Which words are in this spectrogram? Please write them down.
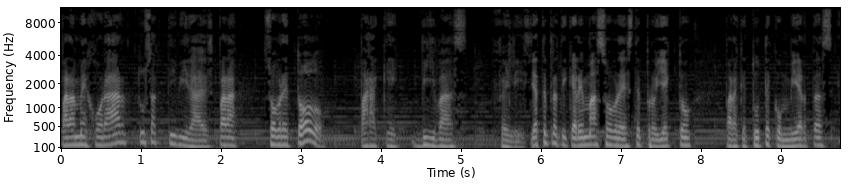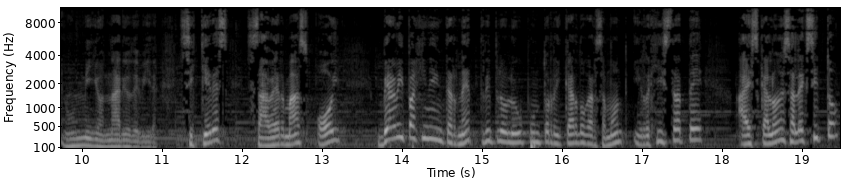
para mejorar tus actividades, para, sobre todo, para que vivas feliz. Ya te platicaré más sobre este proyecto para que tú te conviertas en un millonario de vida. Si quieres saber más hoy, ve a mi página de internet www.ricardogarzamont y regístrate a Escalones al Éxito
